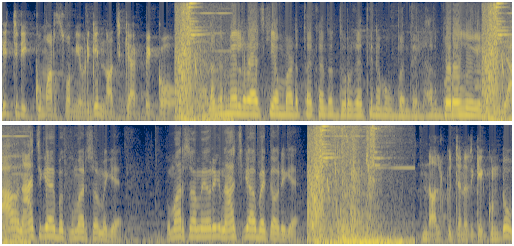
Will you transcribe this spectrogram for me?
ಎಚ್ ಡಿ ಕುಮಾರಸ್ವಾಮಿ ಅವರಿಗೆ ನಾಚಿಕೆ ಆಗಬೇಕು. ಹಣದ ಮೇಲೆ ರಾಜಕೀಯ ಮಾಡತಕ್ಕಂಥ ದುರ್ಗತಿ ನಮಗೆ ಬಂದಿಲ್ಲ ಅದು ಬರೋದು ಇಲ್ಲ. ಯಾವ ನಾಚಿಕೆ ಆಗ್ಬೇಕು ಕುಮಾರಸ್ವಾಮಿಗೆ? ಕುಮಾರಸ್ವಾಮಿ ಅವರಿಗೆ ನಾಚಿಕೆ ಆಗ್ಬೇಕು ಅವರಿಗೆ. ನಾಲ್ಕು ಜನರಿಗೆ ಗುಂಡು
